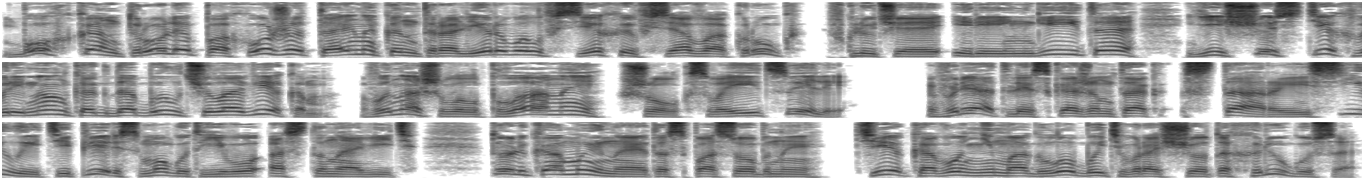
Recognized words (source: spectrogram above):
Бог контроля, похоже, тайно контролировал всех и вся вокруг, включая и Рейнгейта, еще с тех времен, когда был человеком, вынашивал планы, шел к своей цели. Вряд ли, скажем так, старые силы теперь смогут его остановить. Только мы на это способны, те, кого не могло быть в расчетах Рюгуса.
